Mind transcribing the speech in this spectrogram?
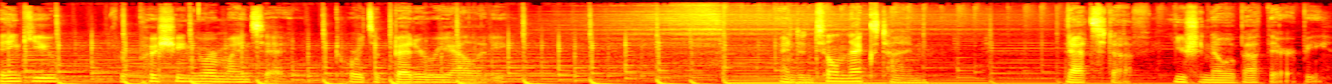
thank you for pushing your mindset towards a better reality. And until next time, that stuff you should know about therapy.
